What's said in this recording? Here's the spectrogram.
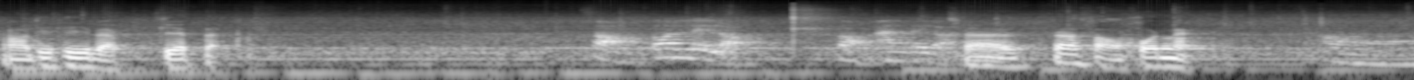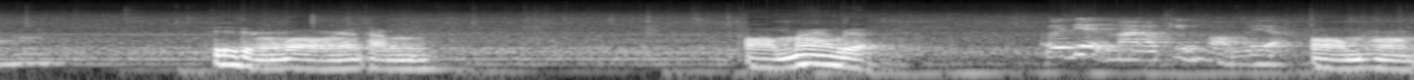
เอาที่พี่แบบเก็ตอะสองต้นเลยเหรอสองอันเลยเหรอ ใช่ก็สองคนน่ะ อ๋อ พี่ถึงบอกไงทำหอมมากเลยอะ เอ้ยเด็ดมาแล้วกลิ่นหอมเลยอะ หอมหอม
